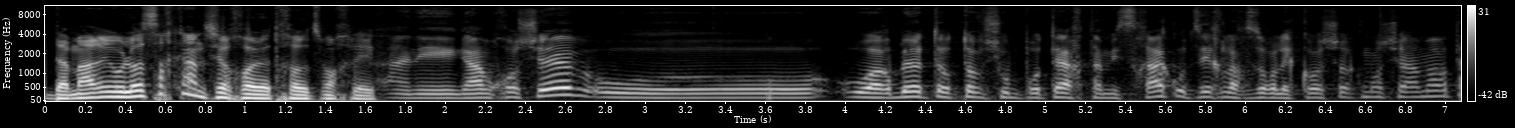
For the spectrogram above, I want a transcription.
דמרי הוא לא שחקן שיכול להיות חלוץ מחליף. אני גם חושב, הוא, הוא הרבה יותר טוב שהוא פותח את המשחק, הוא צריך לחזור לכושר, כמו שאמרת,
